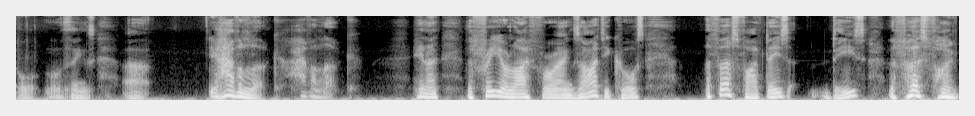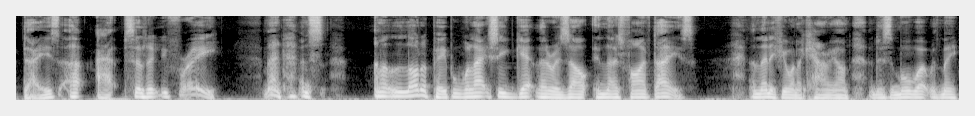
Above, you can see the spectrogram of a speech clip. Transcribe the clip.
or, or, things. Uh, have a look, have a look. You know, the Free Your Life for Anxiety course, the first five days, D's, the first five days are absolutely free. Man, and, and a lot of people will actually get their result in those five days. And then if you want to carry on and do some more work with me,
